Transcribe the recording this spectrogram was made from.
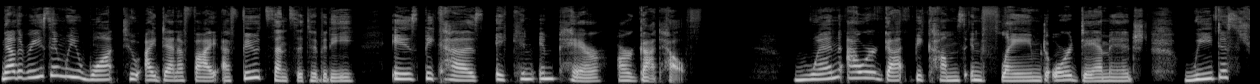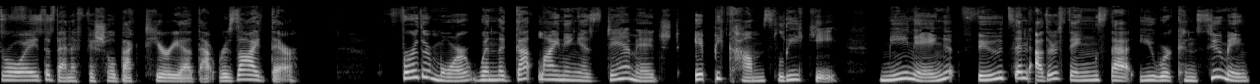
Now, the reason we want to identify a food sensitivity is because it can impair our gut health. When our gut becomes inflamed or damaged, we destroy the beneficial bacteria that reside there. Furthermore, when the gut lining is damaged, it becomes leaky, meaning foods and other things that you were consuming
